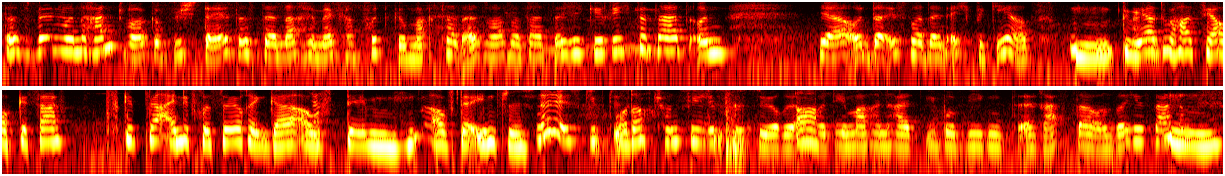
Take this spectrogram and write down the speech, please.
dass wenn man einen Handwerker bestellt, dass der nachher mehr kaputt gemacht hat, als was er tatsächlich gerichtet hat. Und ja, und da ist man dann echt begehrt. Du, ja, du hast ja auch gesagt, es gibt ja eine Friseurin gell, auf, dem, auf der Insel. Nein, nein, es gibt, es Oder? gibt schon viele Friseure, Ah. aber die machen halt überwiegend äh, Raster und solche Sachen. Mhm.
